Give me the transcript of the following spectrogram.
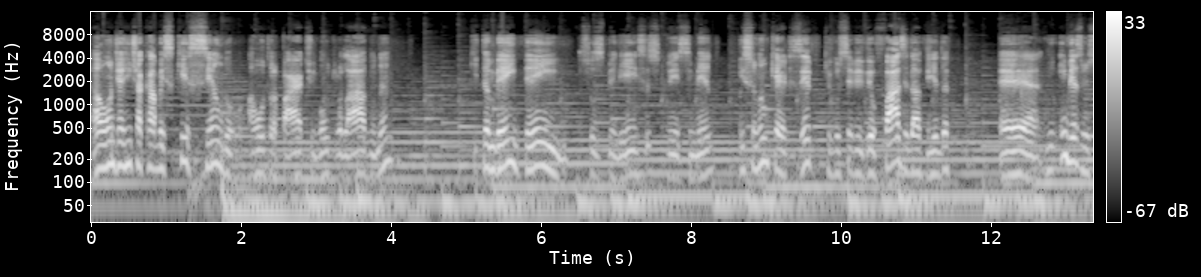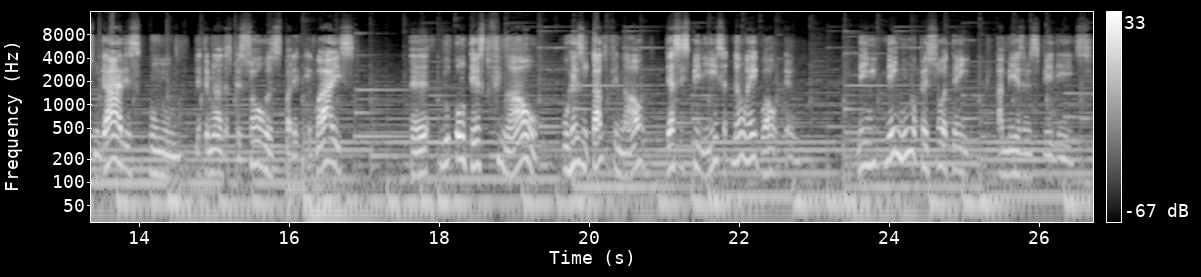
aonde a gente acaba esquecendo a outra parte, o outro lado, né? Que também tem suas experiências, conhecimento. Isso não quer dizer que você viveu fase da vida é, em mesmos lugares, com determinadas pessoas iguais. É, no contexto final, o resultado final dessa experiência não é igual ao teu. Nem, nenhuma pessoa tem a mesma experiência.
